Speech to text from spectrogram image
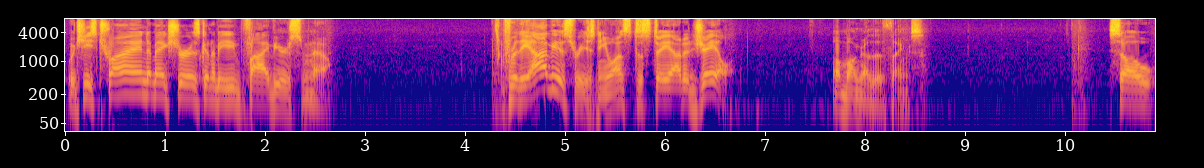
which he's trying to make sure is going to be five years from now. For the obvious reason, he wants to stay out of jail, among other things. So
